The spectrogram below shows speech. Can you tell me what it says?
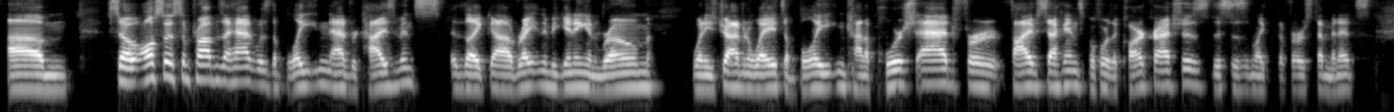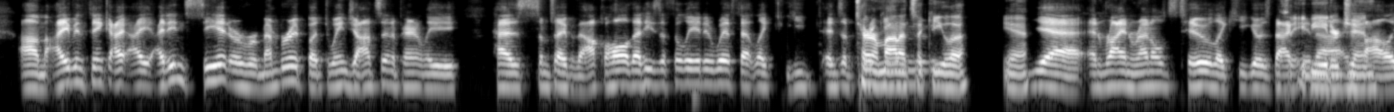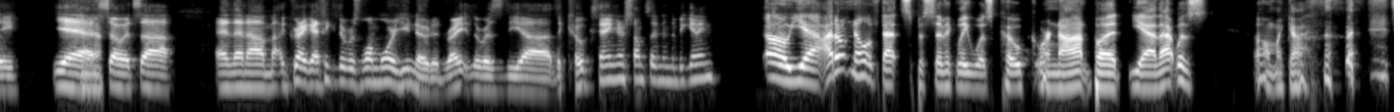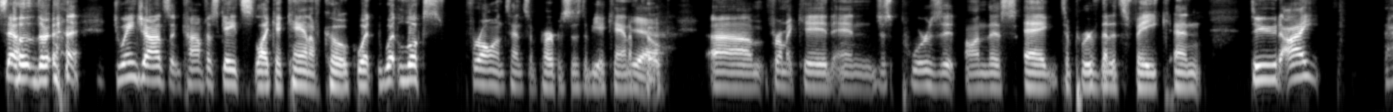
Um, so also some problems I had was the blatant advertisements, like uh, right in the beginning in Rome when he's driving away, it's a blatant kind of Porsche ad for five seconds before the car crashes. This isn't like the first 10 minutes. Um, I even think I, I, I didn't see it or remember it, but Dwayne Johnson apparently has some type of alcohol that he's affiliated with that like he ends up in Teremana tequila. Yeah. Yeah, and Ryan Reynolds too. Like he goes back in, uh, in. Bali. Yeah, Yeah. so it's uh, and then um, Greg, I think there was one more you noted, right? There was the uh the Coke thing or something in the beginning. Oh yeah, I don't know if that specifically was Coke or not, but yeah, that was. Oh my god! so the Dwayne Johnson confiscates like a can of Coke, what what looks for all intents and purposes to be a can of Yeah. Coke, um, from a kid, and just pours it on this egg to prove that it's fake. And dude, I.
